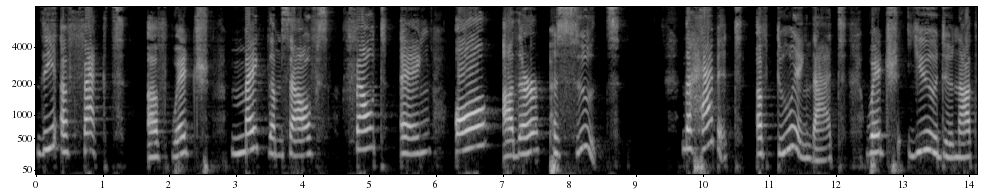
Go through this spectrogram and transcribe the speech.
The effects of which make themselves felt in all other pursuits. The habit of doing that which you do not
